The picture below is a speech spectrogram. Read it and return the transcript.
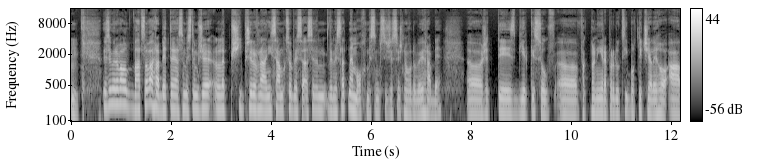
Hmm. Ty jsi jmenoval Václava Hraběte, já si myslím, že lepší přirovnání sám k sobě se asi vymyslet nemohl. Myslím si, že jsi novodobý hrabě, uh, že ty sbírky jsou uh, fakt plný reprodukcí Botticelliho a,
